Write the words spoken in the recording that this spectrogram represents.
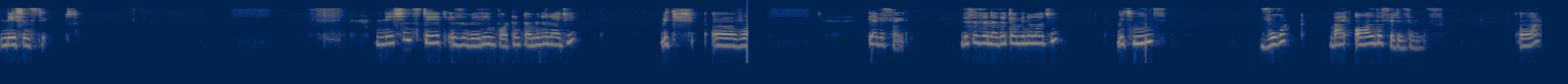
nation state. Nation state is a very important terminology which uh, was plebiscite. This is another terminology which means vote by all the citizens or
